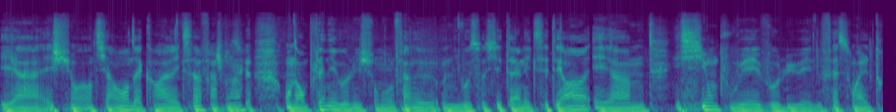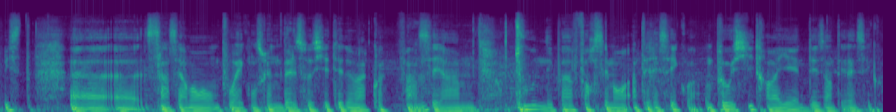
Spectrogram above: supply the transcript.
et, et, et je suis entièrement d'accord avec ça. Enfin, je pense qu'on est en pleine évolution enfin, au niveau sociétal, etc. Et, et si on pouvait évoluer de façon altruiste, sincèrement, on pourrait construire une belle société demain. Quoi. Enfin, c'est euh, tout n'est pas forcément intéressé. Quoi. On peut aussi travailler et être désintéressé. Quoi.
